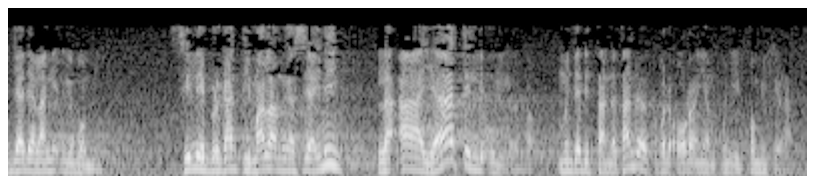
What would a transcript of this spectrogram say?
Kejadian langit dengan bumi. Silih berganti malam dengan siang ini la ayatin liul albab. Menjadi tanda-tanda kepada orang yang punya pemikiran.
